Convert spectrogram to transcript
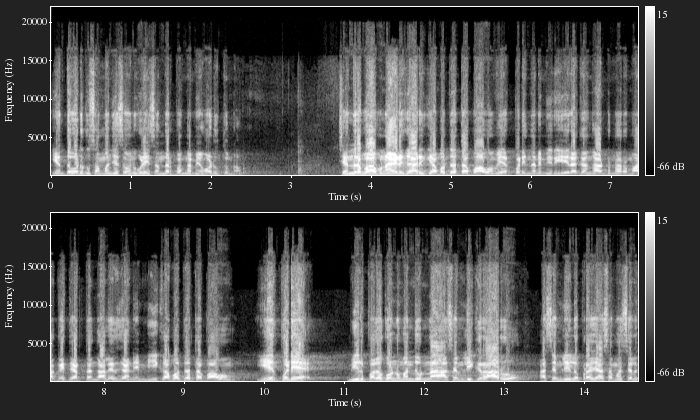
ఎంతవరకు సమంజసం అని కూడా ఈ సందర్భంగా మేము అడుగుతున్నాం. చంద్రబాబు నాయుడు గారికి అభద్రతా భావం ఏర్పడిందని మీరు ఏ రకంగా అంటున్నారో మాకైతే అర్థం కాలేదు కానీ మీకు అభద్రతా భావం ఏర్పడే మీరు పదకొండు మంది ఉన్నా అసెంబ్లీకి రారు అసెంబ్లీలో ప్రజా సమస్యలు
